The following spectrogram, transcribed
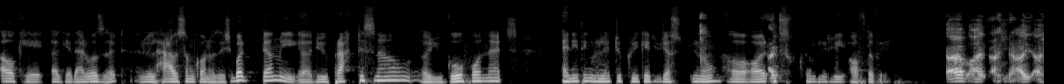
Okay, okay, that was it. And we'll have some conversation. But tell me, uh, do you practice now? Or you go for nets? Anything related to cricket? You just you know, or, or I- it's completely off the field. Um, I, I, I, I,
